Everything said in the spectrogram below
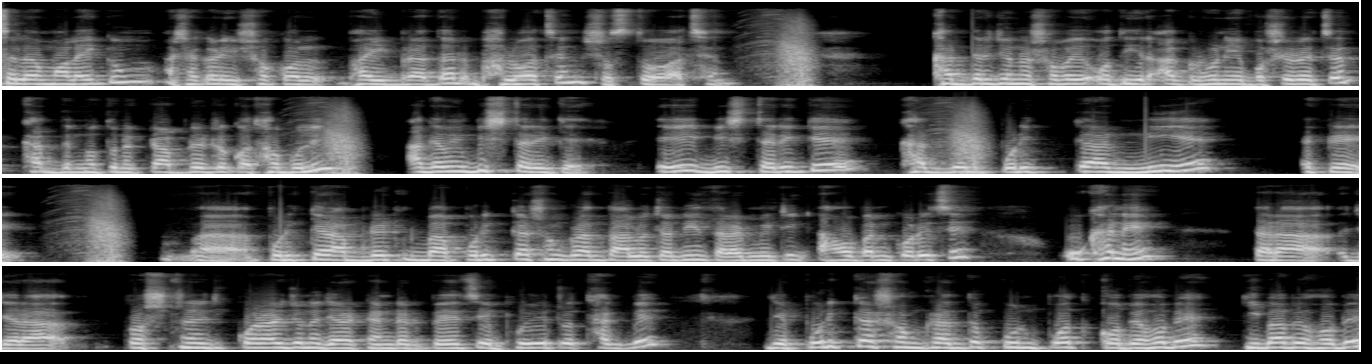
আসসালামু আলাইকুম। আশা করি সকল ভাই ব্রাদার ভালো আছেন সুস্থ আছেন। খাদ্যের জন্য সবাই অধীর আগ্রহ নিয়ে বসে রয়েছেন। খাদ্যের নতুন একটা আপডেটের কথা বলি। আগামী বিশ তারিখে, এই বিশ তারিখে খাদ্যের পরীক্ষা নিয়ে একটি পরীক্ষার আপডেট বা পরীক্ষা সংক্রান্ত আলোচনা নিয়ে তারা মিটিং আহ্বান করেছে। ওখানে তারা যারা প্রশ্ন করার জন্য যারা টেন্ডার পেয়েছে ভুয়েটো থাকবে যে পরীক্ষা সংক্রান্ত কোন পদ কবে হবে, কীভাবে হবে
